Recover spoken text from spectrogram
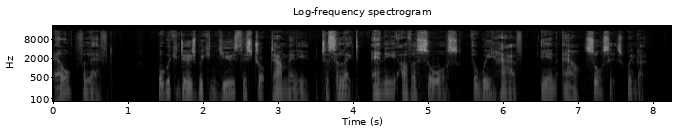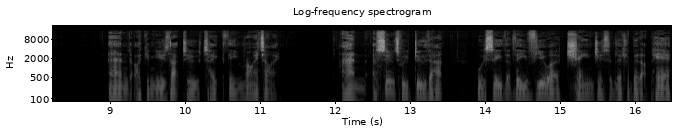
L for left. What we can do is we can use this drop down menu to select any other source that we have in our sources window. And I can use that to take the right eye. And as soon as we do that, we see that the viewer changes a little bit up here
